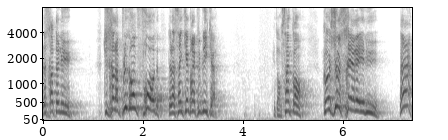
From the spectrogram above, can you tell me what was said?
ne sera tenue. Tu seras la plus grande fraude de la Ve République. Et dans cinq ans, quand je serai réélu, hein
